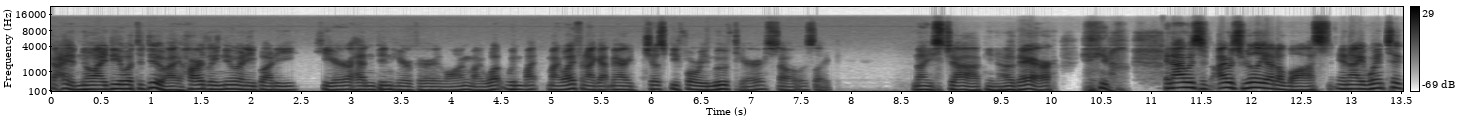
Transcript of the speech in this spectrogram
I had no idea what to do. I hardly knew anybody here. I hadn't been here very long. My what my, my wife and I got married just before we moved here, so it was like nice job, you know, there, you know. And I was I was really at a loss and I went to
